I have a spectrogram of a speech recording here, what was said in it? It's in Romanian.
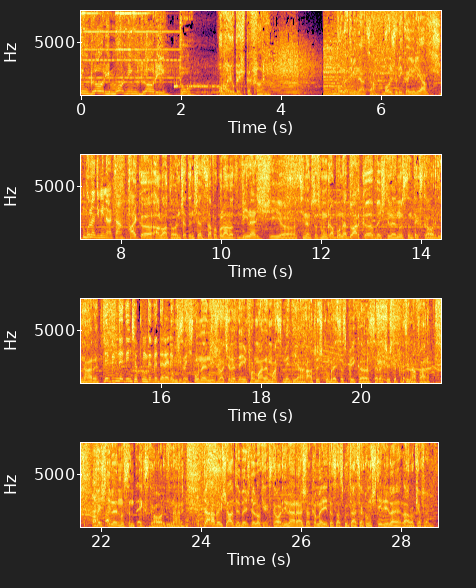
Morning Glory, Morning Glory Tu o mai iubești pe Flori? Bună dimineața! Bonjurică, Iulia! Bună dimineața! Hai că a luat-o, încet, încet, s-a făcut la lot vineri și uh, ținem sus munca bună, doar că veștile nu sunt extraordinare. Depinde din ce punct de vedere le Cum privești. se spune în mijloacele de informare mass media atunci când vrei să spui că se răcește puțin afară. Veștile nu sunt extraordinare. Dar avem și alte vești deloc extraordinare, așa că merită să ascultați acum știrile la Rock FM.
